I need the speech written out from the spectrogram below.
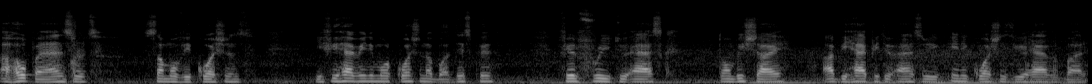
I hope I answered some of your questions. If you have any more questions about this pit feel free to ask. Don't be shy I'd be happy to answer any questions you have about it.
